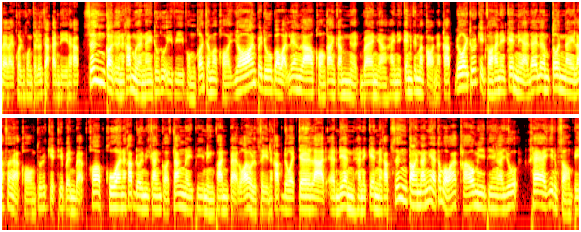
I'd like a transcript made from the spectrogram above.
หลายๆ คนคงจะรู้จักกันดีนะครับซึ่งก่อนอื่นนะครับเหมือนในทุกๆ EP ผมก็จะมาขอย้อนไปดูประวัติเรื่องราวของการกำเนิดแบรนด์อย่าง Heineken ขึ้นมาก่อนนะครับโดยธุรกิจของ Heineken เนี่ยได้เริ่มต้นในลักษณะของธุรกิจที่เป็นแบบครอบครัวนะครับโดยมีการก่อตั้งในปี 1864 นะครับโดย Gerard Adriaan Heineken นะครับซึ่งตอนนั้นเนี่ยต้องบอกว่าเขามีเพียงอายุแค่ 22 ปี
